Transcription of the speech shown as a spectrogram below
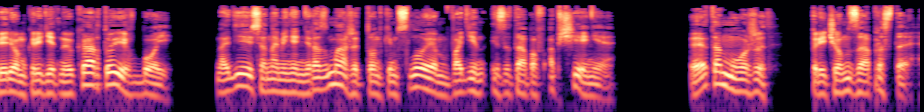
Берем кредитную карту и в бой. Надеюсь, она меня не размажет тонким слоем в один из этапов общения. Это может, причем запросто.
